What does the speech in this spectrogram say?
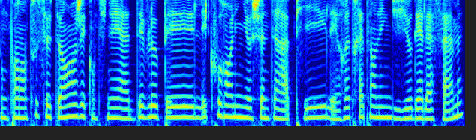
Donc pendant tout ce temps, j'ai continué à développer les cours en ligne Ocean Therapy, les retraites en ligne du yoga de la femme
